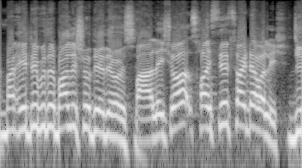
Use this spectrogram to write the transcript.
মানে এটার ভিতরে বালিশও দিয়ে দেওয়া হয়েছে। বালিশও ছয় সিট ছয়টা বালিশ। জি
